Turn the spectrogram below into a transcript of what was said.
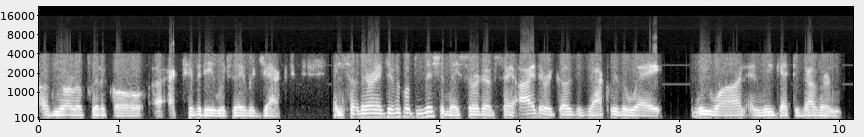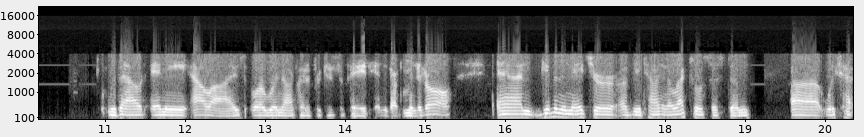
of normal political uh, activity which they reject, and so they're in a difficult position. They sort of say either it goes exactly the way we want and we get to govern without any allies, or we're not going to participate in the government at all. And given the nature of the Italian electoral system, uh, which has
